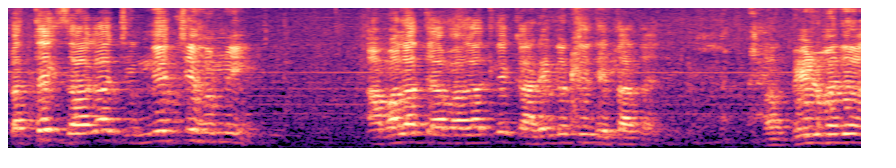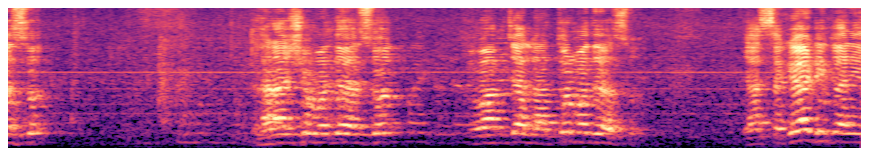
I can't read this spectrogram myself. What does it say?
प्रत्येक जागा जिंकण्याची हमी आम्हाला त्या भागातले कार्यकर्ते देतात आहे मग बीडमध्ये असो धाराशिवमध्ये असो किंवा आमच्या लातूरमध्ये असो या सगळ्या ठिकाणी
